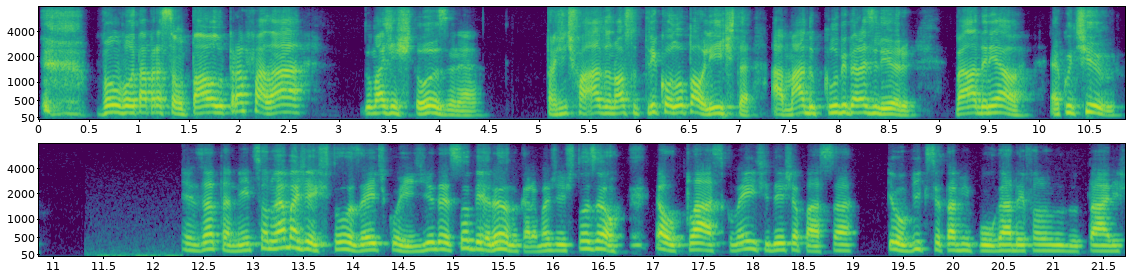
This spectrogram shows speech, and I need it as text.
Vamos voltar para São Paulo para falar do majestoso, né? Para a gente falar do nosso tricolor paulista, amado clube brasileiro. Vai lá, Daniel, é contigo. Exatamente, só não é majestoso aí te corrigindo, é soberano, cara. Majestoso é o, é o clássico, mas a gente deixa passar. Eu vi que você estava empolgado aí falando do Thales,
